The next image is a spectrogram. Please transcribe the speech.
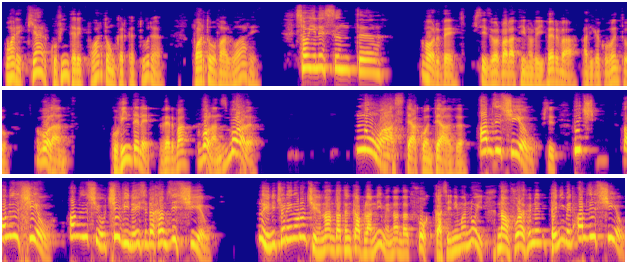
Oare chiar cuvintele poartă o încărcătură? Poartă o valoare? Sau ele sunt uh, vorbe? Știți vorba latinului, verba, adică cuvântul volant. Cuvintele, verba, volant, zboară. Nu astea contează. Am zis și eu. Știți? Deci, am zis și eu. Am zis și eu. Ce vine este dacă am zis și eu? Nu e nicio nenorocire. N-am dat în cap la nimeni, n-am dat foc casei nimănui, n-am furat pe, pe nimeni. Am zis și eu.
